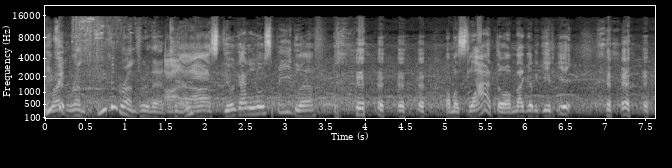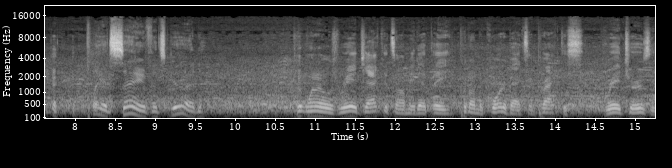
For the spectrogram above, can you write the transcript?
You could run. You could run through that. Ken. I, I still got a little speed left. I'm a slide though. I'm not going to get hit. Play it safe. It's good. Put one of those red jackets on me that they put on the quarterbacks in practice. Red jersey.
